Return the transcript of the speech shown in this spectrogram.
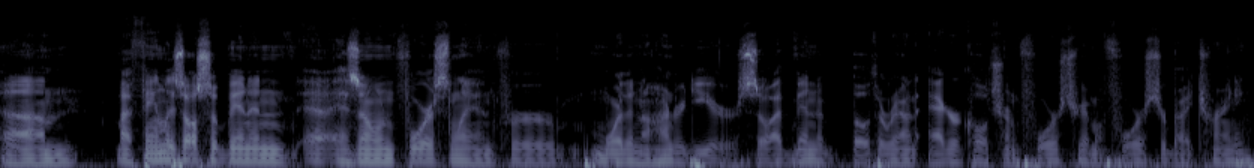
Um, my family's also been in uh, has owned forest land for more than hundred years, so I've been both around agriculture and forestry. I'm a forester by training.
